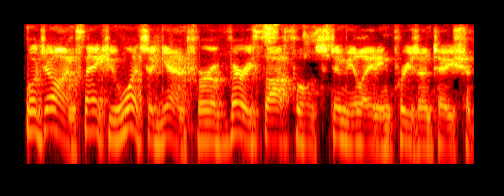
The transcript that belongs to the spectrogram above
Well, John, thank you once again for a very thoughtful and stimulating presentation.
